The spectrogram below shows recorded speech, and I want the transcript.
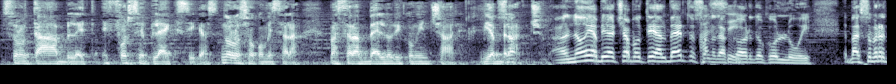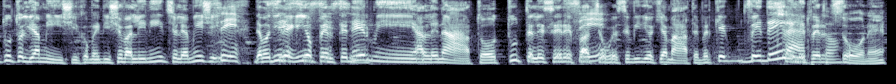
solo tablet e forse plexiglas. Non lo so come sarà, ma sarà bello ricominciare. Vi abbraccio. Ah, Noi abbracciamo te Alberto, sono Ah, sì. d'accordo con lui, ma soprattutto gli amici, come diceva all'inizio, gli amici, Sì, devo sì, dire che sì, io sì, per sì. tenermi allenato tutte le sere Sì. faccio queste videochiamate perché vedere le Certo. persone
